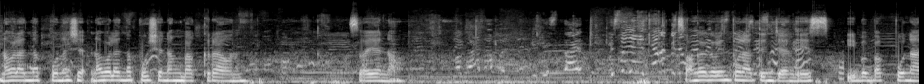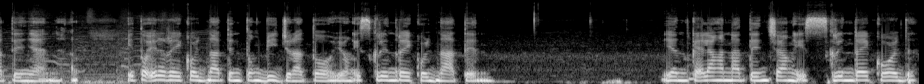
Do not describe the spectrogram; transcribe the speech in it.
Nawalan na po na siya, nawalan na po siya ng background. So ayan o. So ang gagawin po natin dyan is ibabak po natin yan. Ito i-record natin tong video na to, yung screen record natin. Yan, kailangan natin siyang screen record.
